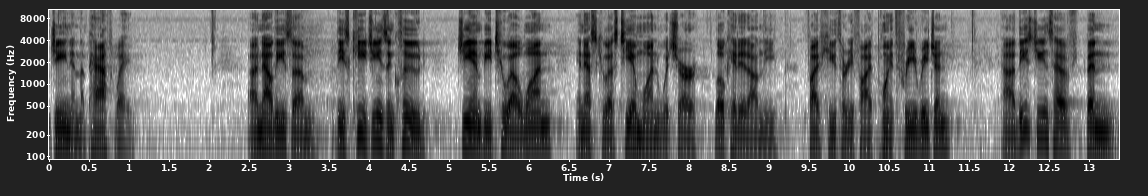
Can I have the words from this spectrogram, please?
gene in the pathway. Uh, now, these, um, these key genes include GNB2L1 and SQSTM1, which are located on the 5q35.3 region. Uh, these genes have been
